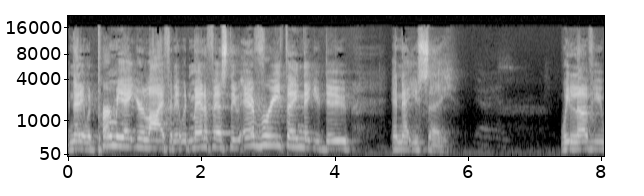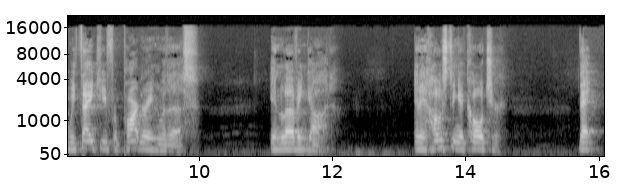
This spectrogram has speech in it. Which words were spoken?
And that it would permeate your life and it would manifest through everything that you do and that you say. We love you. We thank you for partnering with us in loving God and in hosting a culture that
